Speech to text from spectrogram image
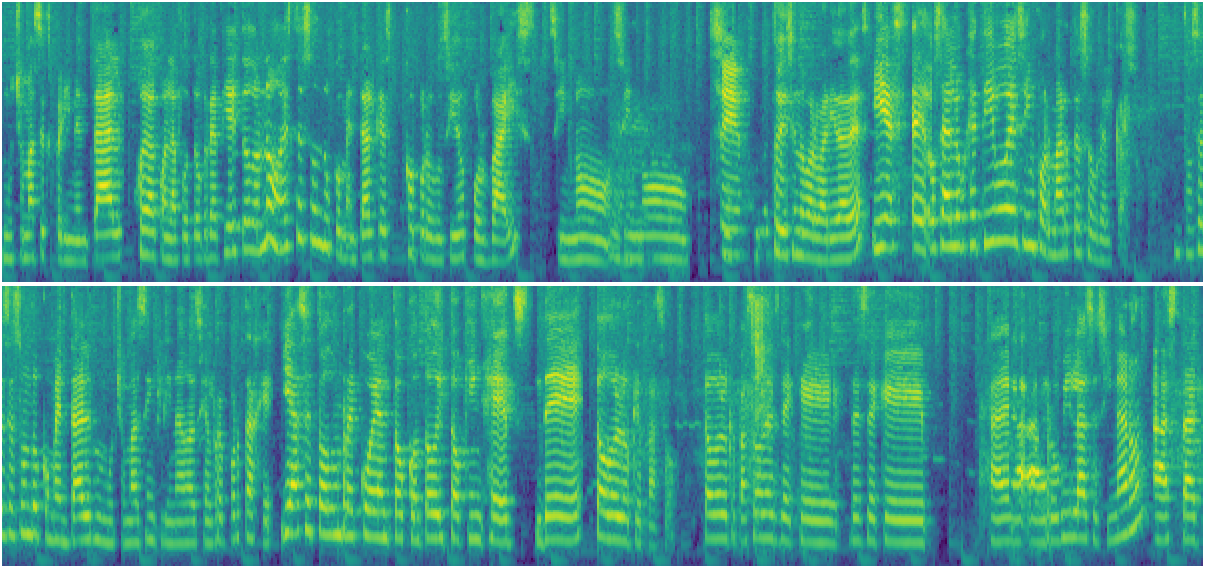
mucho más experimental, juega con la fotografía y todo. No, este es un documental que es coproducido por Vice, si no, si no, sí. estoy diciendo barbaridades. Y es, eh, o sea, el objetivo es informarte sobre el caso. Entonces es un documental mucho más inclinado hacia el reportaje y hace todo un recuento con todo y talking heads de todo lo que pasó. Todo lo que pasó desde que, desde que a, a Rubí la asesinaron hasta,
